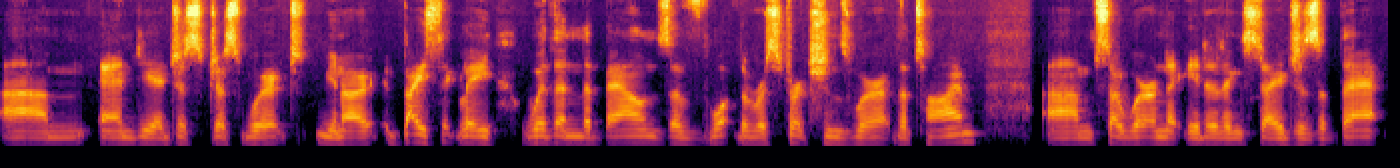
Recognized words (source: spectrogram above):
um, and yeah just just worked you know basically within the bounds of what the restrictions were at the time um, so we're in the editing stages of that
